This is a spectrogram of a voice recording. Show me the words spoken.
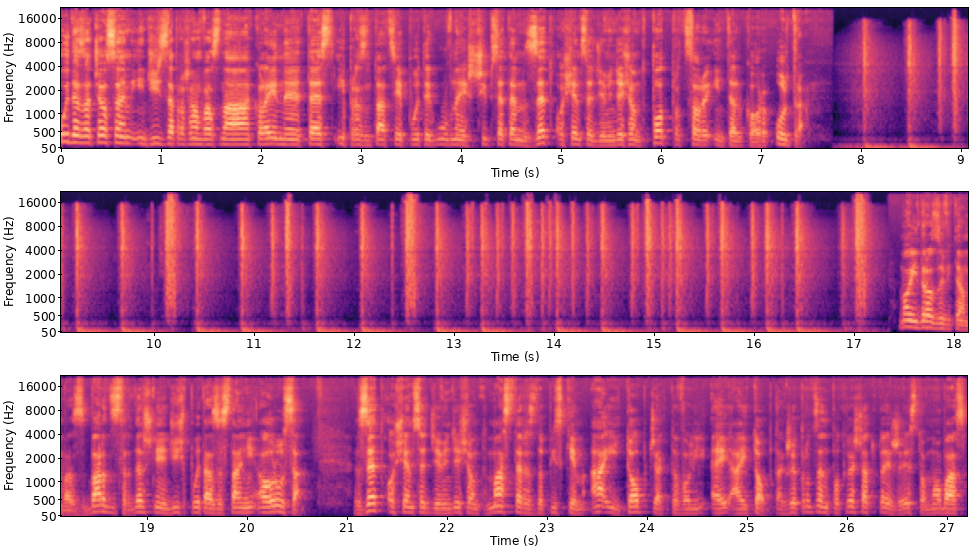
Pójdę za ciosem i dziś zapraszam Was na kolejny test i prezentację płyty głównej z chipsetem Z890 pod procesory Intel Core Ultra. Moi drodzy, witam Was bardzo serdecznie. Dziś płyta ze stani Aurusa. Z890 Master z dopiskiem AI Top, czy jak to woli AI Top. Także producent podkreśla tutaj, że jest to MOBAS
